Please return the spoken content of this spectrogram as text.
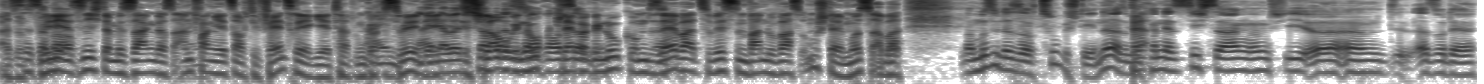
Also ich will jetzt nicht damit sagen, dass Anfang jetzt auf die Fans reagiert hat, um nein, Gottes Willen. Nein, aber ist schlau glaube, genug, clever genug, um ja. selber zu wissen, wann du was umstellen musst. Aber man muss ihm das auch zugestehen. Ne? Also man ja. kann jetzt nicht sagen, irgendwie, äh, ähm, also der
